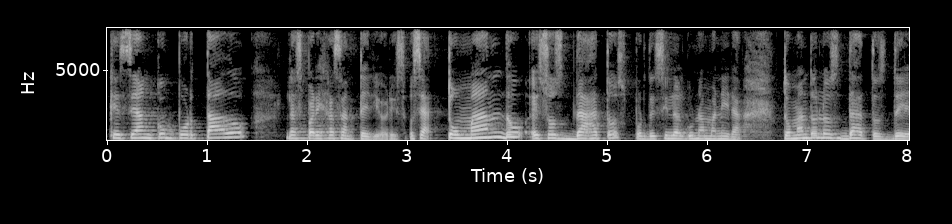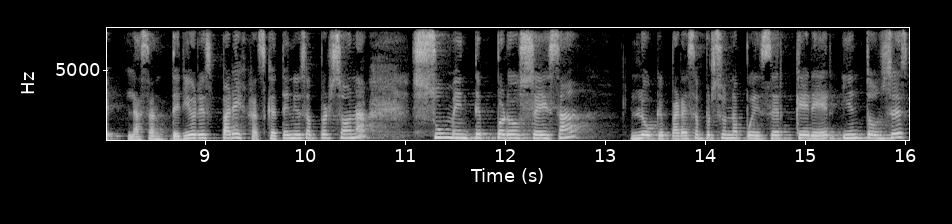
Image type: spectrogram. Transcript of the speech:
que se han comportado las parejas anteriores. O sea, tomando esos datos, por decirlo de alguna manera, tomando los datos de las anteriores parejas que ha tenido esa persona, su mente procesa lo que para esa persona puede ser querer y entonces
